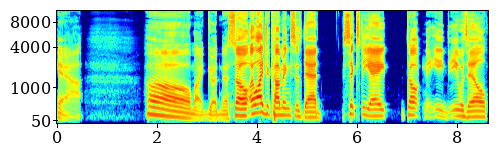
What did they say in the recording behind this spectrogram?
Yeah. Oh my goodness. So Elijah Cummings is dead. 68. Don't he, he was ill.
